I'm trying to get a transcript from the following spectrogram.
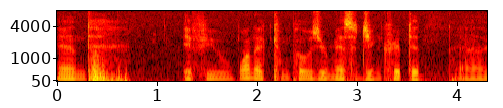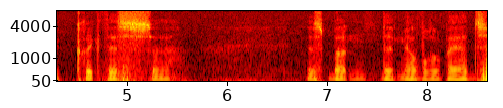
And if you want to compose your message encrypted, uh, click this uh, this button that Mailvelope adds,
